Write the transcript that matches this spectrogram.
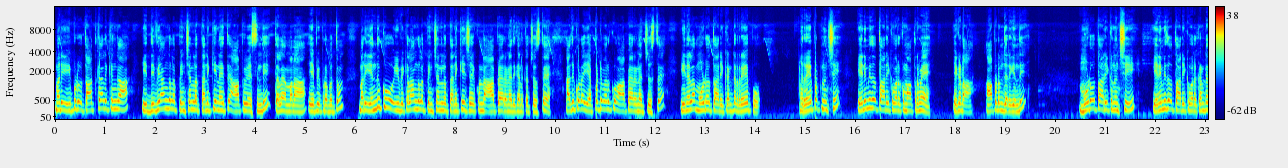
మరి ఇప్పుడు తాత్కాలికంగా ఈ దివ్యాంగుల పింఛన్ల తనిఖీని అయితే ఆపివేసింది తెల మన ఏపీ ప్రభుత్వం. మరి ఎందుకు ఈ వికలాంగుల పింఛన్లు తనిఖీ చేయకుండా ఆపారనేది కనుక చూస్తే అది కూడా ఎప్పటి వరకు ఆపారనేది చూస్తే ఈ నెల మూడో తారీఖు అంటే రేపు. రేపటి నుంచి ఎనిమిదో తారీఖు వరకు మాత్రమే ఇక్కడ ఆపడం జరిగింది. మూడో తారీఖు నుంచి ఎనిమిదో తారీఖు వరకు అంటే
